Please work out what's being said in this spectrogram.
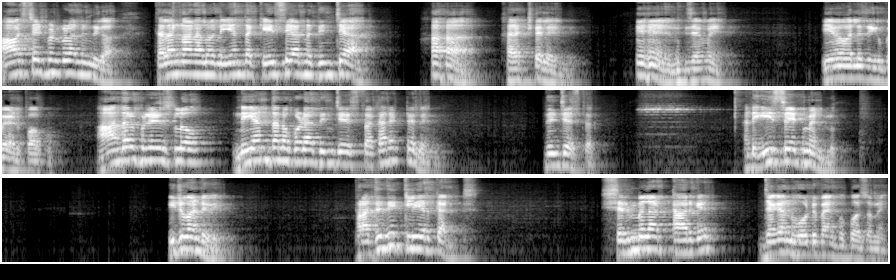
ఆ స్టేట్మెంట్ కూడా నిందిగా తెలంగాణలో నీ కేసీఆర్ని దించా? కరెక్టే లేండి. నిజమే. ఈమె వల్ల దిగిపోయాడు పాపం. ఆంధ్రప్రదేశ్లో నియంత్రణ కూడా దించేస్తా కరెక్టే లేని దించేస్తారు. అంటే ఈ స్టేట్మెంట్లు. ఇటువంటివి. ప్రతిదీ clear cut. Sharmila target Jagan vote bank కోసమే.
